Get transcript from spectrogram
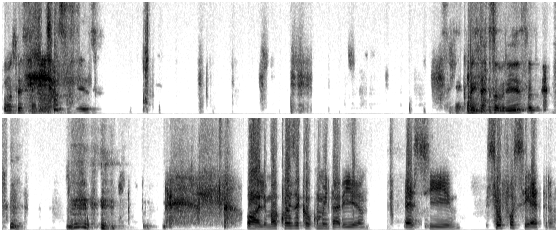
Como você sente vezes. Você quer comentar sobre isso? Olha, uma coisa que eu comentaria é se, se eu fosse hétero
